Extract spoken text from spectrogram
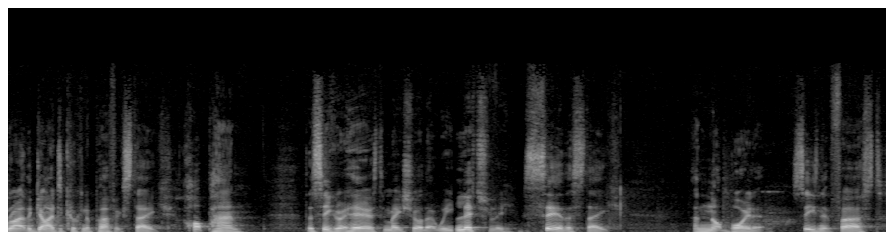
Right, the guide to cooking a perfect steak. Hot pan. The secret here is to make sure that we literally sear the steak and not boil it. Season it first.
